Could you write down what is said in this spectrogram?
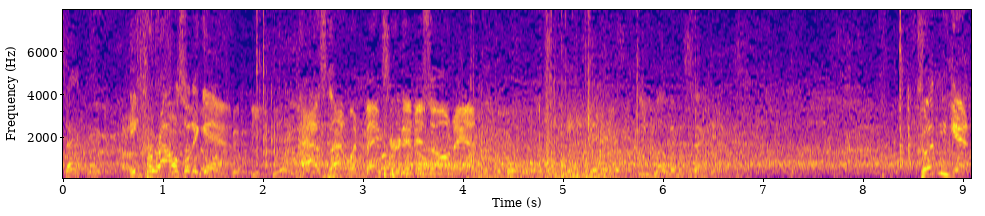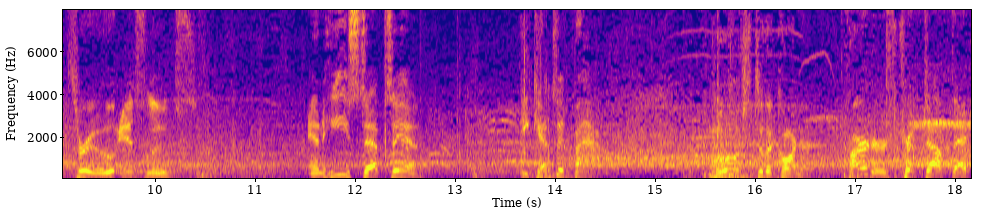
Sakic. He corrals it again. Has that one measured in his own end. Couldn't get through. It's loose. And he steps in. He gets it back. Moves to the corner. Carter's tripped up. That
